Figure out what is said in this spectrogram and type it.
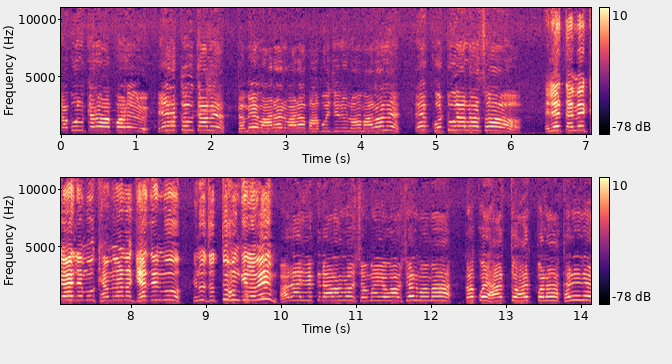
કબૂલ કરવા પડે. એ કહું તાલે તમે વારંવાર વારા બાબુજીનું નામ આલો ને એ ખોટું આલો છો. એટલે તમે કહે ને હું ખેમલાના ઘેર જઈને હું એનું જુત્તું hunકી લઉં એમ? અરે એક દાડાનો સમય એવો આવશે ને મામા કે કોઈ હાથ તો હાથ પડા ખરી ને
